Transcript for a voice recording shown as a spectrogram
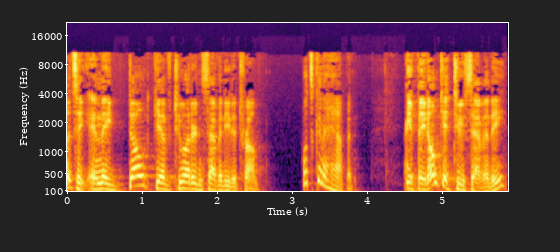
Let's see. And they don't give 270 to Trump. What's going to happen? If they don't get 270,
